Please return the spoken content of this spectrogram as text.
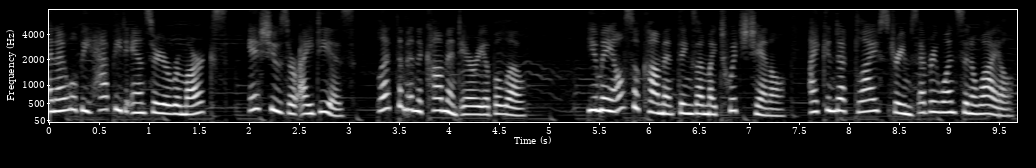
and I will be happy to answer your remarks, issues or ideas. Let them in the comment area below. You may also comment things on my Twitch channel. I conduct live streams every once in a while.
